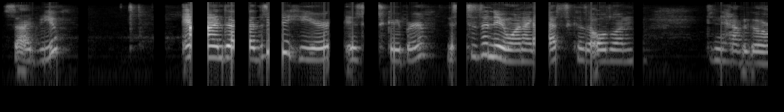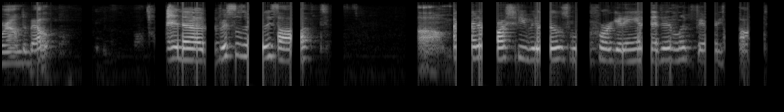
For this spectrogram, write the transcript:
side view. And uh, here is scraper. This is a new one, I guess, because the old one didn't have to go around about. And the uh, bristles are really soft. Um, I watched a few videos before getting it. It didn't look very soft,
